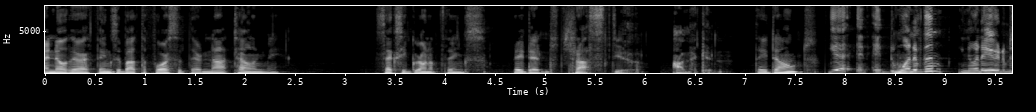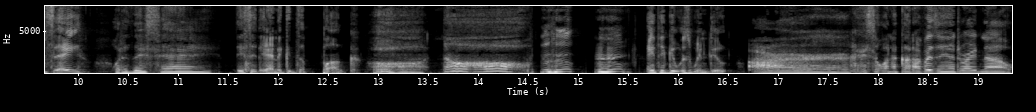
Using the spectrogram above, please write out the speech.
I know there are things about the Force that they're not telling me. Sexy grown up things. They don't trust you, Anakin. They don't? Yeah, and, and one of them, you know what I heard him say? What did they say? They said Anakin's a punk. Oh, no. Mm-hmm, mm-hmm. I think it was Windu. Arrgh, I so want to cut off his hand right now.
